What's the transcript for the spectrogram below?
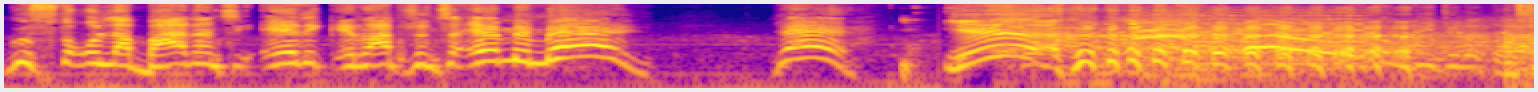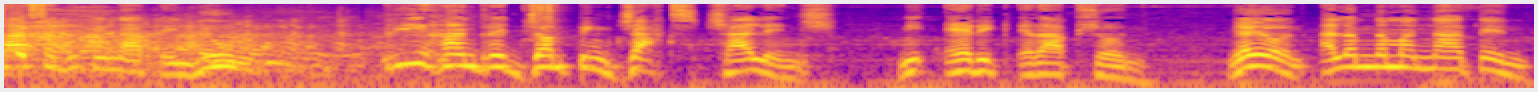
Gusto ko labanan si Eric Eruption sa MMA! Yeah! Yeah! Itong video na to, sasagutin natin yung 300 Jumping Jacks Challenge ni Eric Eruption. Ngayon, alam naman natin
